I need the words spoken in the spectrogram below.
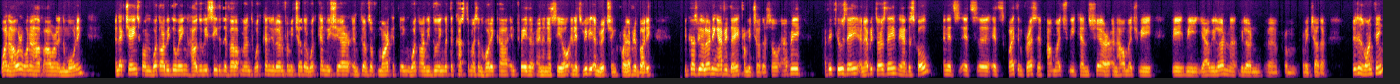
one hour, one and a half hour in the morning an exchange on what are we doing, how do we see the development, what can we learn from each other, what can we share in terms of marketing, what are we doing with the customers in Horeca, in Trader, and in SCO. And it's really enriching for everybody because we are learning every day from each other. So every every Tuesday and every Thursday we have this call, and it's it's uh, it's quite impressive how much we can share and how much we we we yeah we learn uh, we learn uh, from from each other. This is one thing.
